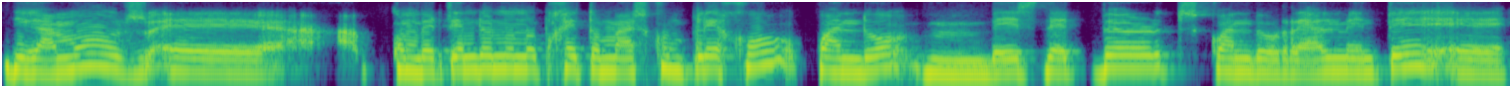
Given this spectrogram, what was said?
digamos, eh, convirtiendo en un objeto más complejo cuando mm, ves Dead Birds, cuando realmente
